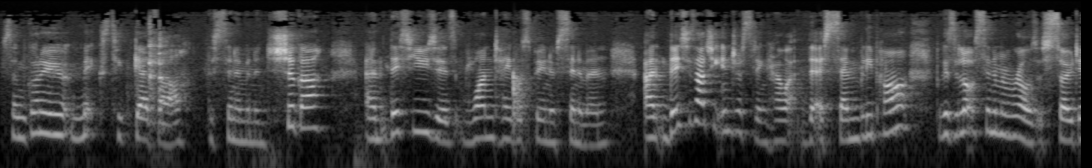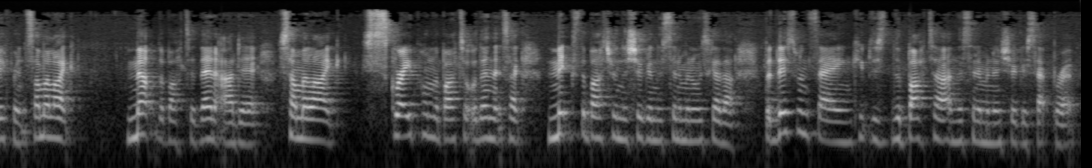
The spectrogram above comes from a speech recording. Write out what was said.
So I'm going to mix together the cinnamon and sugar. Um, this uses one tablespoon of cinnamon. And this is actually interesting how the assembly part, because a lot of cinnamon rolls are so different. Some are like melt the butter, then add it. Some are like scrape on the butter or then it's like mix the butter and the sugar and the cinnamon all together. But this one's saying keep this, the butter and the cinnamon and sugar separate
